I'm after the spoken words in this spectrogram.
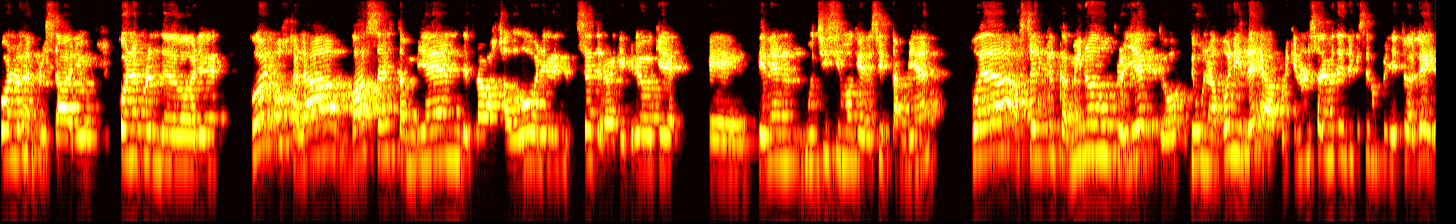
con los empresarios, con emprendedores, con ojalá bases también de trabajadores, etcétera, que creo que eh, tienen muchísimo que decir también, pueda hacer que el camino de un proyecto, de una buena idea, porque no necesariamente tiene que ser un proyecto de ley,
